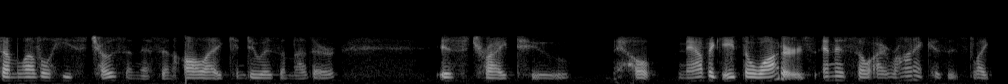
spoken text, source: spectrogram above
some level He's chosen this, and all I can do as a mother is try to help navigate the waters. And it's so ironic because it's like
